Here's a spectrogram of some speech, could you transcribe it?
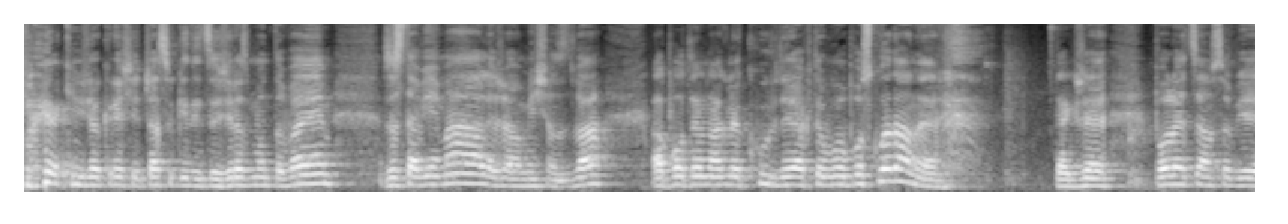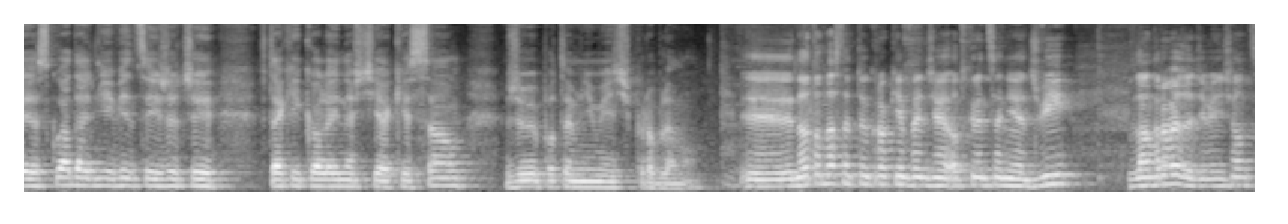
po jakimś okresie czasu, kiedy coś rozmontowałem, zostawiłem, a leżało miesiąc, dwa, a potem nagle, kurde, jak to było poskładane. Także polecam sobie składać mniej więcej rzeczy w takiej kolejności, jakie są, żeby potem nie mieć problemu. Yy, No to następnym krokiem będzie odkręcenie drzwi. W Land Roverze 90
